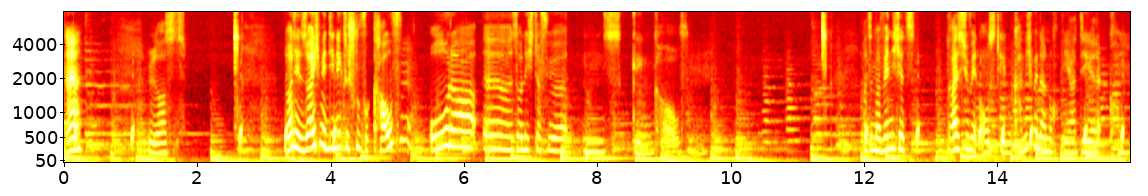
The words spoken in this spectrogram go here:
Äh. Lost. Leute, soll ich mir die nächste Stufe kaufen? Oder äh, soll ich dafür einen Skin kaufen? Warte mal, wenn ich jetzt 30 Juwelen ausgebe, kann ich mir dann noch. Ja, Digga, komm.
